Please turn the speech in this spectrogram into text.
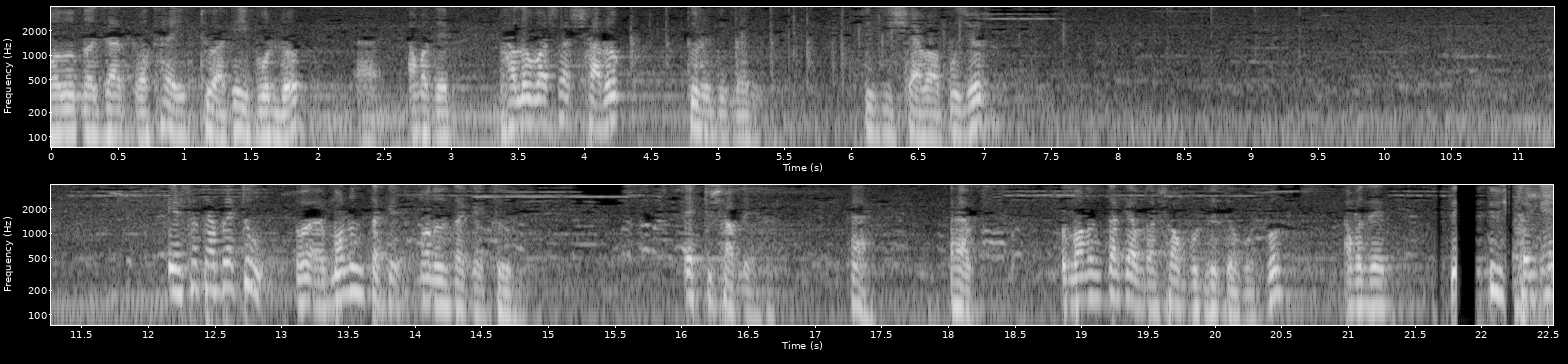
মদনদা যার কথা একটু আগেই বলল আমাদের ভালোবাসার স্মারক তুলে দিলেন শ্রী শ্যামা পুজোর। এর সাথে আমরা একটু মনোজ দাকে মনোজ দাকে একটু একটু সামনে হ্যাঁ হ্যাঁ মনোজ দাকে আমরা সম্বর্ধিত করব। আমাদের তেত্রিশ থেকে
